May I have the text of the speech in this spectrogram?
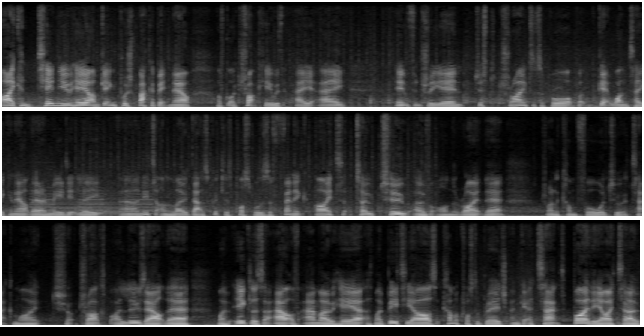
I continue here. I'm getting pushed back a bit now. I've got a truck here with AA infantry in, just trying to support, but get one taken out there immediately. Uh, I need to unload that as quickly as possible. There's a Fennec I TOW 2 over on the right there, trying to come forward to attack my tr trucks, but I lose out there. My Iglas are out of ammo here as my BTRs come across the bridge and get attacked by the I-TOW.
